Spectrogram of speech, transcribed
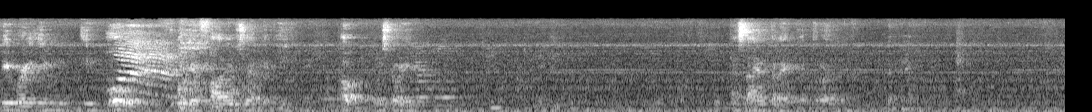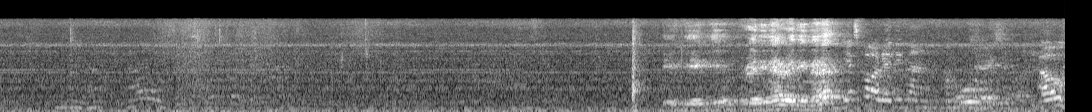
They were in a boat with their father Zebedee. Oh, I'm sorry. Nasaan pala yung control? Game, game, game. Ready na, ready na? Yes po, ready na. Oh.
